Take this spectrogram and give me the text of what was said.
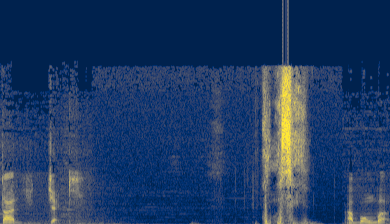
tarde, Jack. Como assim? A bomba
